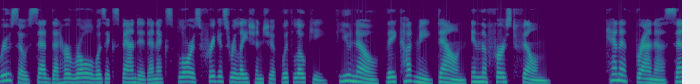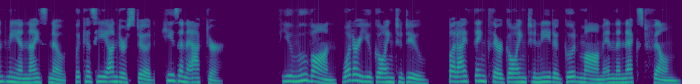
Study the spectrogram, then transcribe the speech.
Russo said that her role was expanded and explores Frigga's relationship with Loki. You know, they cut me down in the first film. Kenneth Branagh sent me a nice note, because he understood, he's an actor. You move on, what are you going to do? But I think they're going to need a good mom in the next film.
